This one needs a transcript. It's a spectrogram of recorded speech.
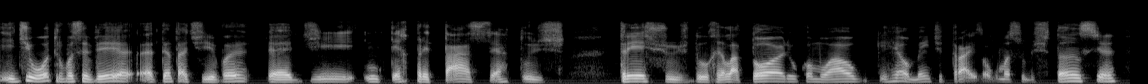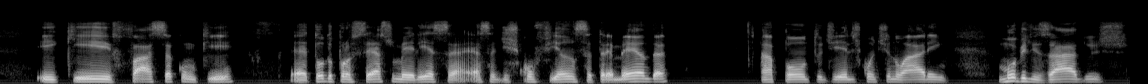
e de outro, você vê a tentativa é, de interpretar certos trechos do relatório como algo que realmente traz alguma substância e que faça com que é, todo o processo mereça essa desconfiança tremenda, a ponto de eles continuarem mobilizados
